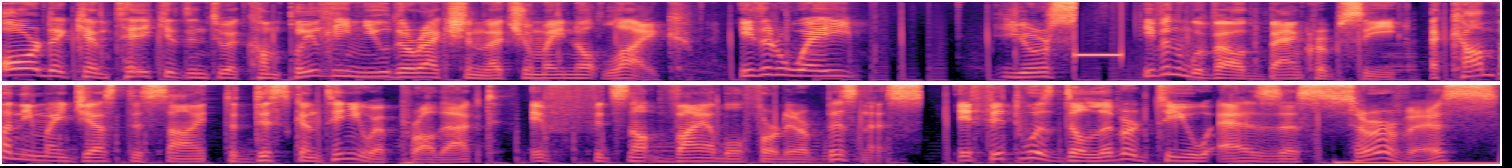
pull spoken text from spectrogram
or they can take it into a completely new direction that you may not like. Either way, you're even without bankruptcy, a company might just decide to discontinue a product if it's not viable for their business. If it was delivered to you as a service,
